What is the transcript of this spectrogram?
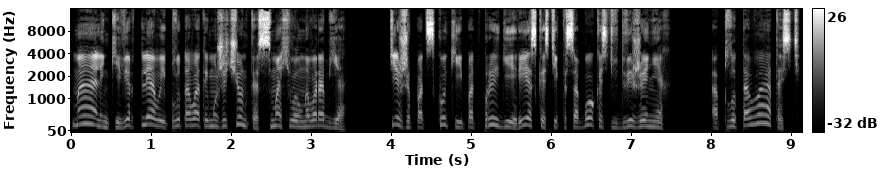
Маленький, вертлявый, плутоватый мужичонка смахивал на воробья. Те же подскоки и подпрыги, резкость и кособокость в движениях. А плутоватость,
